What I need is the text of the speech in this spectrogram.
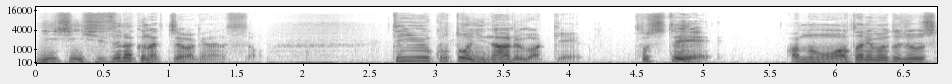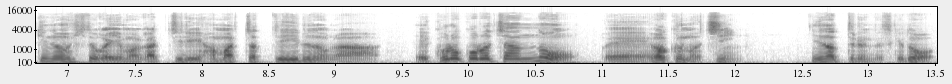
妊娠しづらくなっちゃうわけなんですよ。っていうことになるわけ。そして、あの、当たり前と常識の人が今がっちりハマっちゃっているのが、えコロコロちゃんの、えー、枠のチンになってるんですけど、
